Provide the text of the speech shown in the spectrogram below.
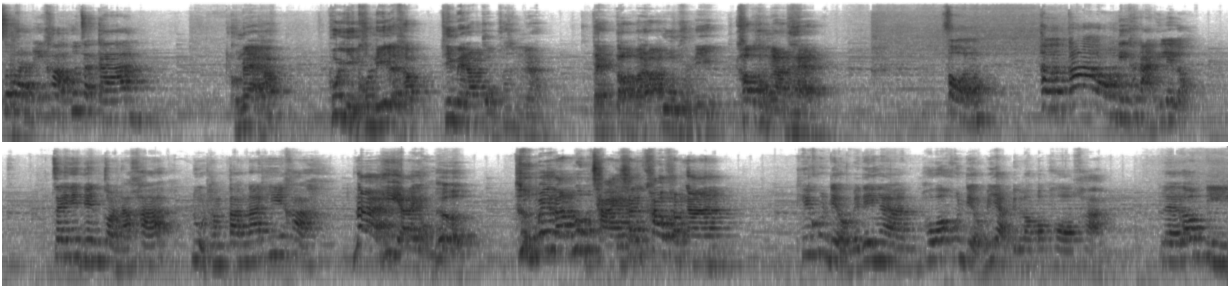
สวัสดีค่ะ ผู้จัดการ คุณแม่ครับ ผู้หญิงคนนี้แหละครับ ที่ไม่รับผมเข้าทำงาน แต่กลับมารับลุงคนนี้เข้าทำงานแทน ฝน เธอกล้าลองดีขนาดนี้เลยเหรอ ใจเย็นๆก่อนนะคะ หนูทำตามหน้าที่ค่ะ หน้าที่อะไรของเธอ ถึงไม่รับลูกชายฉันเข้าทำงาน ที่คุณเดี่ยวไม่ได้งาน เพราะว่าคุณเดี่ยวไม่อยากเป็นรปภค่ะ และรอบนี้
